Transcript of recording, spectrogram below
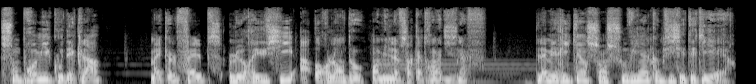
Son premier coup d'éclat, Michael Phelps le réussit à Orlando en 1999. L'Américain s'en souvient comme si c'était hier.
